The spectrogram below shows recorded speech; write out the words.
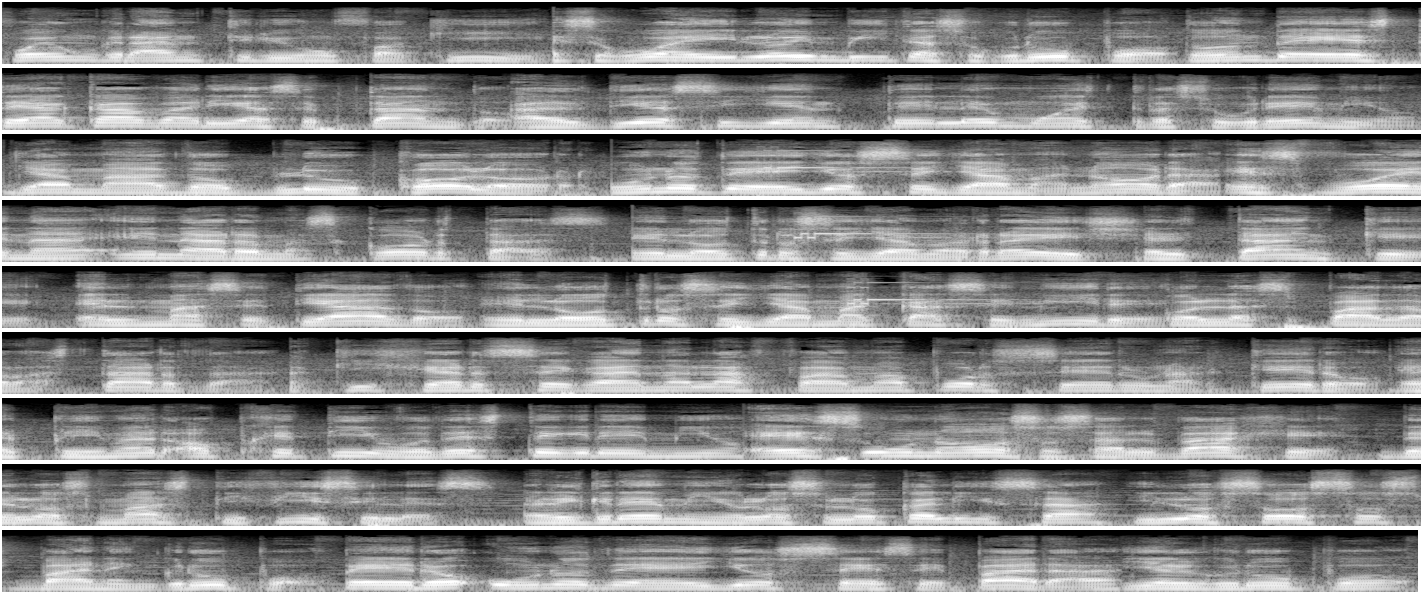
fue un gran triunfo aquí. Sway lo invita a su grupo, donde este acabaría aceptando. Al día siguiente le muestra su gremio, llamado Blue Color. Uno de ellos se llama Nora, es buena en armas cortas. El otro se llama Rage, el tanque, el maceteado. El otro se llama Casemire, con la espada bastarda. Aquí Her se gana la fama por ser un arquero. El primer objetivo de este gremio es un oso salvaje, de los más difíciles. El gremio los localiza y los osos van en grupo, pero uno de ellos se separa y el grupo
